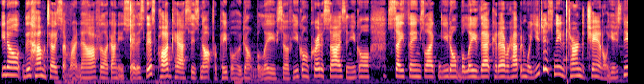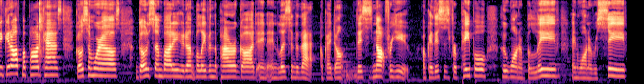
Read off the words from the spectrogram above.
you know I'm gonna tell you something right now. I feel like I need to say this. This podcast is not for people who don't believe. So if you're gonna criticize and you're gonna say things like you don't believe that could ever happen, well, you just need to turn the channel. You just need to get off my podcast, go somewhere else, go to somebody who doesn't believe in the power of God, and and listen to that. Okay, don't. This is not for you. Okay, this is for people who want to believe and want to receive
